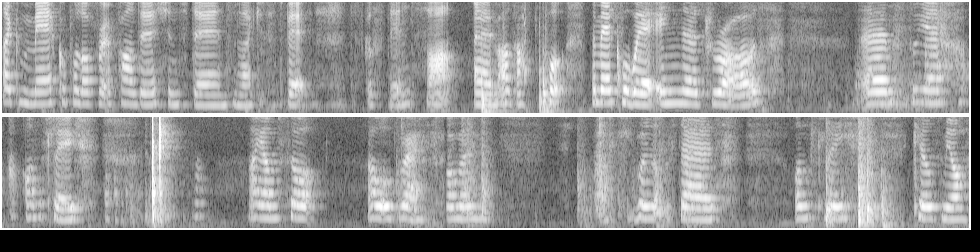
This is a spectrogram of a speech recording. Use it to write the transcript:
like makeup all over it, foundation stains and like it's just a bit disgusting. So um, I'll have to put the makeup away in the drawers. Um, so yeah, honestly, I am so out of breath. I'm um, running up the stairs. Honestly, kills me off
